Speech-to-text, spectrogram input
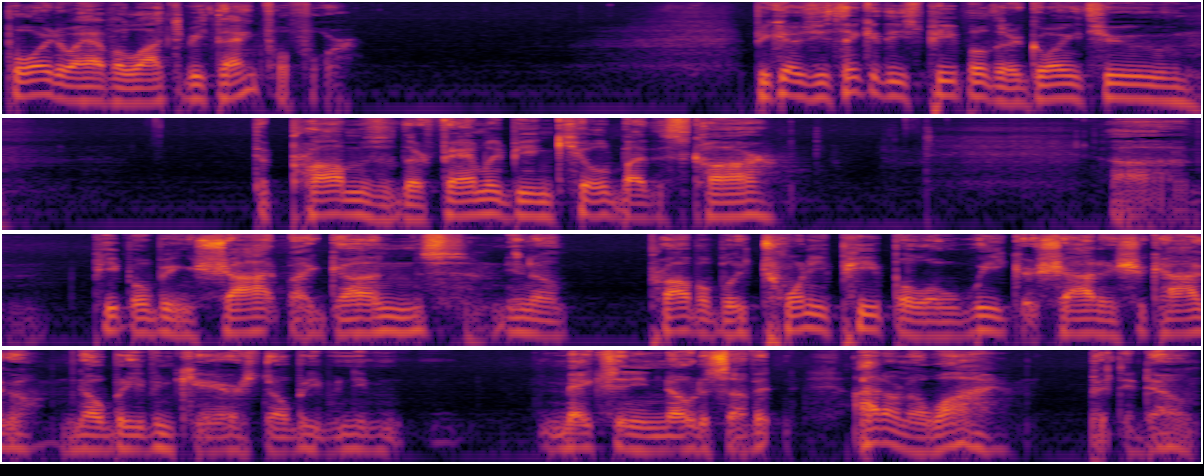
boy, do I have a lot to be thankful for. Because you think of these people that are going through the problems of their family being killed by this car, uh, people being shot by guns, you know, probably 20 people a week are shot in Chicago. Nobody even cares. Nobody even, even makes any notice of it. I don't know why, but they don't.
